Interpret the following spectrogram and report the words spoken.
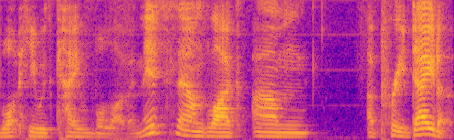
what he was capable of. And this sounds like um, a predator,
